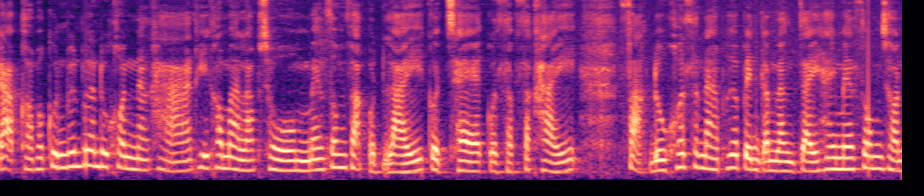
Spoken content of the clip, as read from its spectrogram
กับขอบพระคุณเพื่อนๆทุกคนนะคะ ที่เข้ามารับชม แม่ส้มฝากกดไลค์ กดแชร์ กด Subscribe ฝากดูโฆษณาเพื่อเป็นกำลังใจให้แม่ส้มช้อน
